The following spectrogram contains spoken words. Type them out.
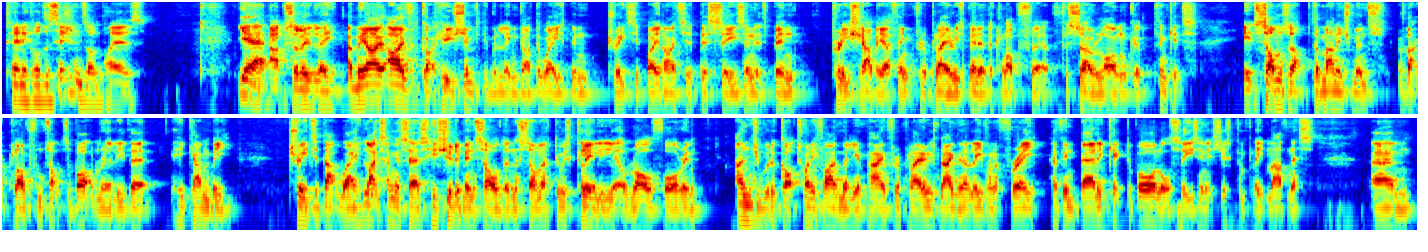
clinical decisions on players. Yeah, absolutely. I mean, I, have got huge sympathy with Lingard, the way he's been treated by United this season. It's been pretty shabby, I think, for a player who's been at the club for, for so long. I think it's it sums up the management of that club from top to bottom, really, that he can be treated that way. Like Samuel says, he should have been sold in the summer. There was clearly little role for him. And you would have got £25 million for a player who's now going to leave on a free, having barely kicked a ball all season. It's just complete madness. Um,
